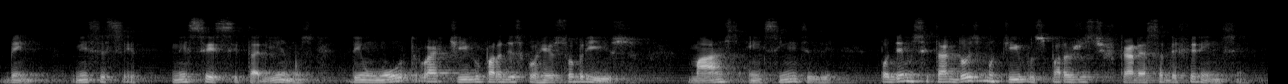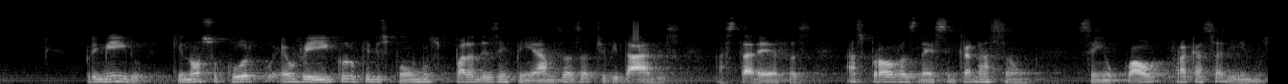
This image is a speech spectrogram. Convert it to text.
Bem, necessitaríamos de um outro artigo para discorrer sobre isso, mas, em síntese, podemos citar dois motivos para justificar essa deferência. Primeiro, que nosso corpo é o veículo que dispomos para desempenharmos as atividades, as tarefas, as provas nessa encarnação, sem o qual fracassaríamos.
